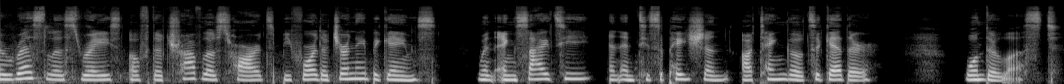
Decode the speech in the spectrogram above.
The restless race of the traveler's heart before the journey begins, when anxiety and anticipation are tangled together. Wanderlust.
